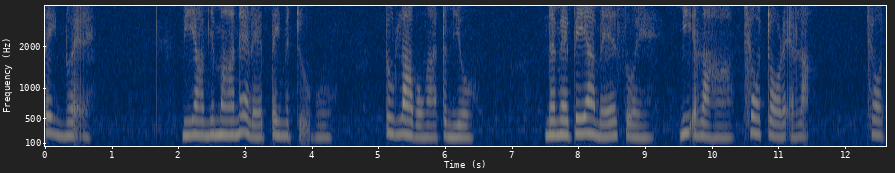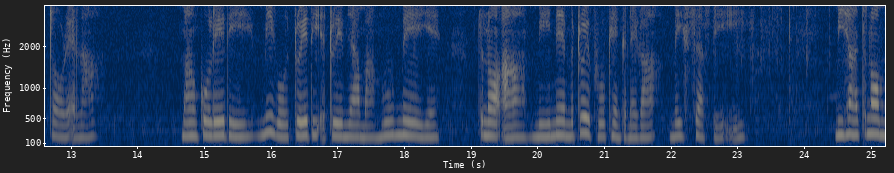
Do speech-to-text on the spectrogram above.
တိတ်နှဲ့တယ်မိဟာမြမာနဲ့လည်းတိတ်မတူဘူးသူ့လှပုံကတမျိုးနာမည်ပေးရမယ်ဆိုရင်မိအလားဟာဖြော့တော်တဲ့အလားဖြော့တော်တဲ့အလားမောင်ကိုလေးသည်မိကိုတွေးသည့်အတွေ့များမှာမူးမေ့ရင်ကျွန်တော်အားမိနဲ့မတွေ့ဘူးခင်ကနေကမိတ်ဆက်ပေး၏ မိဟာကျွန်တော်မ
